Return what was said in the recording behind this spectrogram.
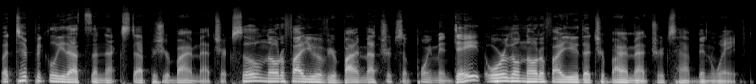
But typically, that's the next step is your biometrics. So they'll notify you of your biometrics appointment date, or they'll notify you that your biometrics have been waived.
